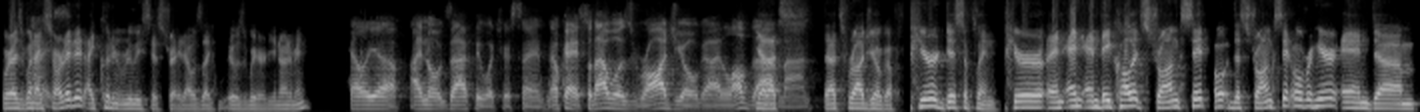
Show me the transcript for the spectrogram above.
Whereas when nice. i started it i couldn't really sit straight. I was like it was weird you know what i mean Hell yeah. I know exactly what you're saying. Okay, so that was Raj Yoga. I love that, yeah, that's, man. That's Raj Yoga. Pure discipline, pure and and and they call it strong sit, oh, the strong sit over here. And um,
